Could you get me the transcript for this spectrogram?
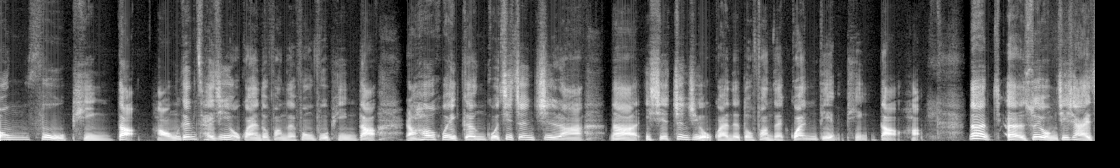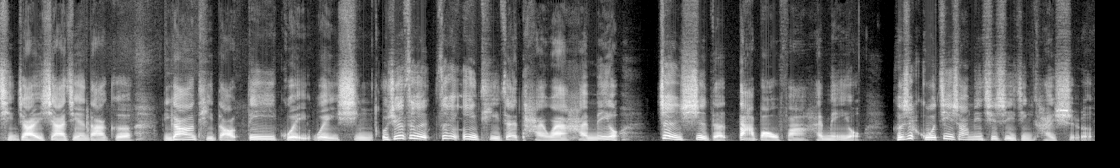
丰富频道，好，我们跟财经有关的都放在丰富频道，然后会跟国际政治啊，那一些政治有关的都放在观点频道，哈。那呃，所以我们接下来请教一下建大哥，你刚刚提到低轨卫星，我觉得这个这个议题在台湾还没有正式的大爆发，还没有，可是国际上面其实已经开始了。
